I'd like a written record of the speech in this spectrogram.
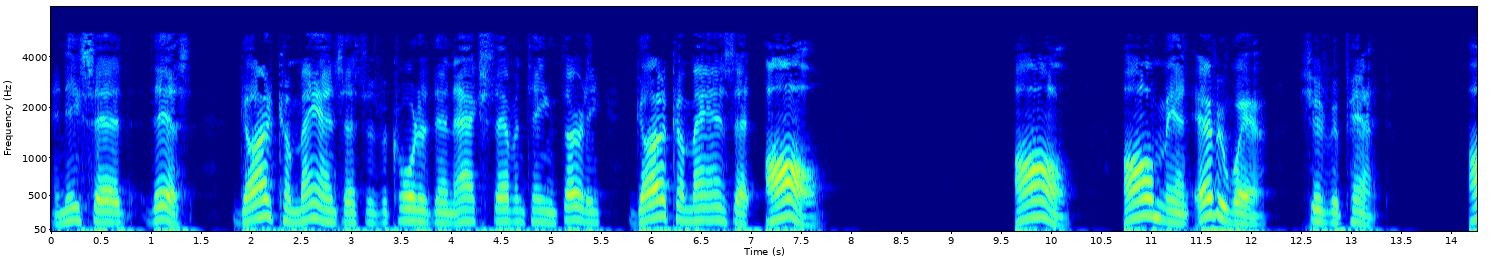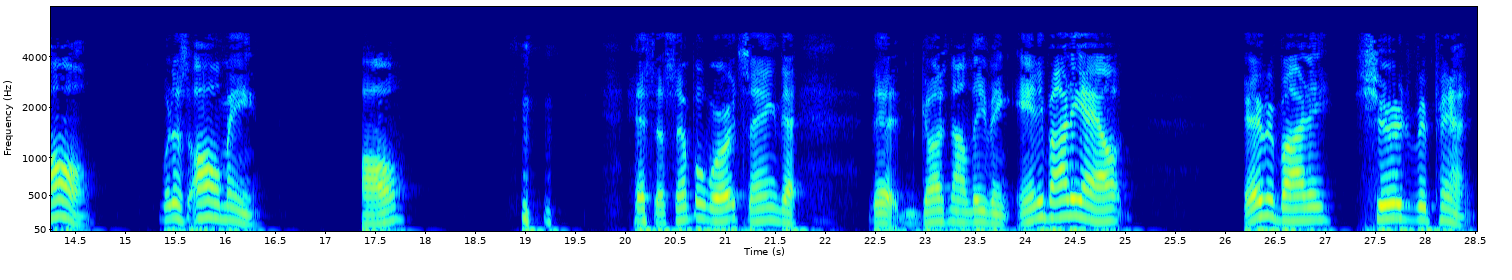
and he said this God commands, as is recorded in Acts 17:30, God commands that all all, all men everywhere should repent. All. What does all mean? All. it's a simple word saying that, that God's not leaving anybody out. Everybody should repent.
